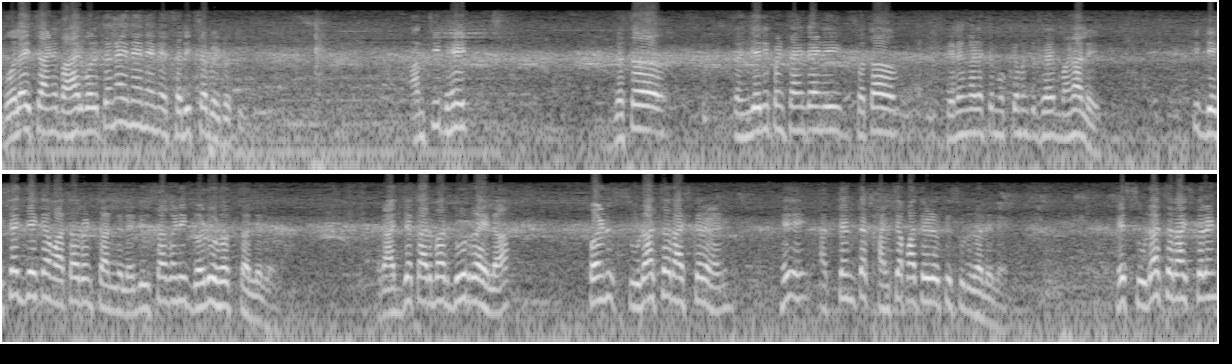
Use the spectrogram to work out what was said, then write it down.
बोलायचं आणि बाहेर बोलायचं. नाही नाही नाही नाही सदिच्छा भेट होती. आमची भेट जसं संजयनी पण सांगितलं आणि स्वतः तेलंगणाचे मुख्यमंत्री साहेब म्हणाले की देशात जे काय वातावरण चाललेलं आहे दिवसागणी गडूळ होत चाललेलं आहे. राज्यकारभार दूर राहिला पण सुडाचं राजकारण हे अत्यंत खालच्या पातळीवरती सुरू झालेलं आहे. हे सुडाचं राजकारण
